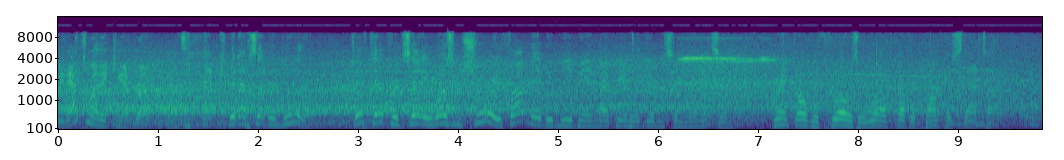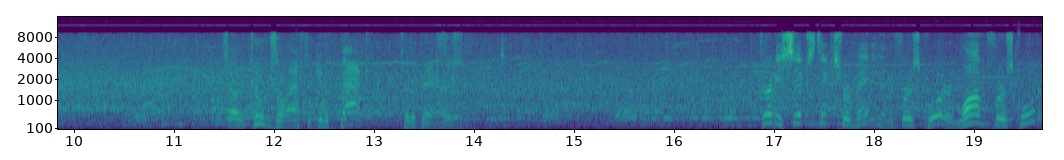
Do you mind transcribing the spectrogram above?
Mean, that's why they can't run. that could have something to do with it. Jeff Tedford said he wasn't sure. He thought maybe Mebane might be able to give him some minutes. And Brink overthrows a well-covered Bumpus that time. So the Cougs will have to give it back to the Bears. 36 ticks remaining in the first quarter. Long first quarter.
